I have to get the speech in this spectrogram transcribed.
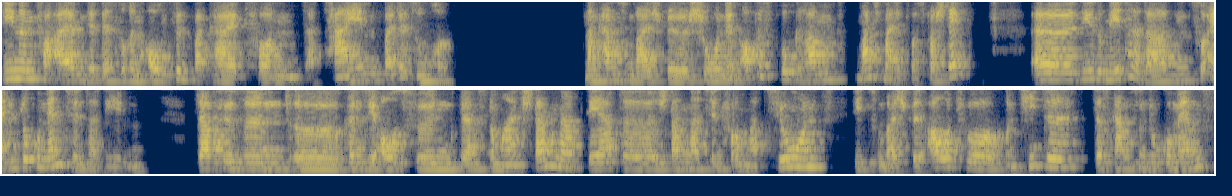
dienen vor allem der besseren Auffindbarkeit von Dateien bei der Suche. Man kann zum Beispiel schon in Office-Programmen, manchmal etwas versteckt, äh, diese Metadaten zu einem Dokument hinterlegen. Dafür sind, äh, können Sie ausfüllen ganz normalen Standardwerte, Standardinformationen, wie zum Beispiel Autor und Titel des ganzen Dokuments.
